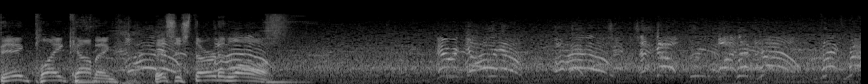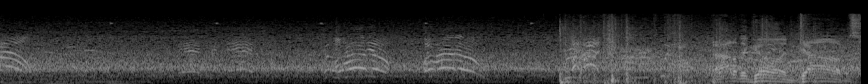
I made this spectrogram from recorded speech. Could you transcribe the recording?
Big play coming. This is third and long. Out of the gun, Dobbs.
